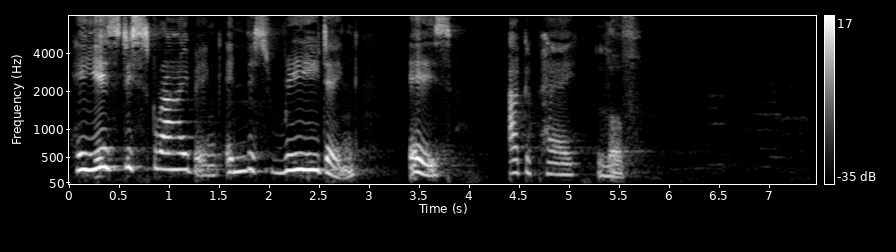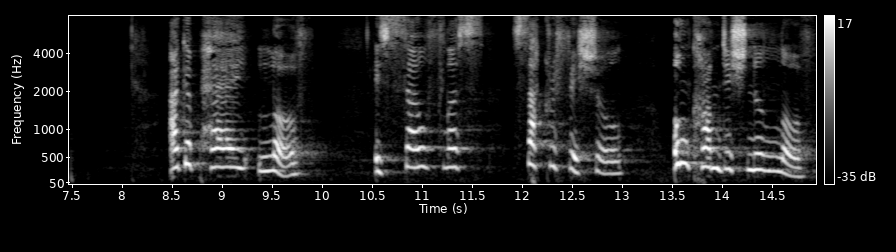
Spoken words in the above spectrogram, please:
he is describing in this reading is agape love. Agape love is selfless, sacrificial, unconditional love,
